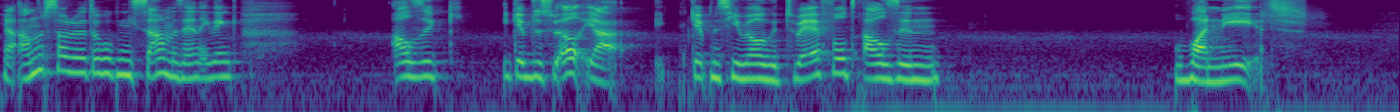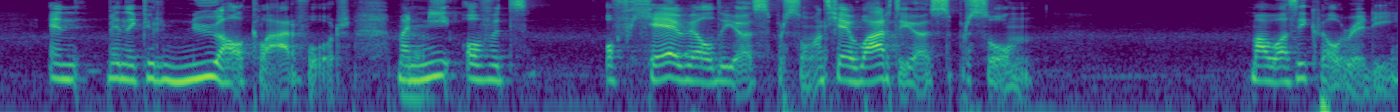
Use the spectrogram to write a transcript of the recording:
Ja, anders zouden we toch ook niet samen zijn. Ik denk, als ik... Ik heb dus wel... Ja, ik heb misschien wel getwijfeld als in... Wanneer? En ben ik er nu al klaar voor? Maar Ja. niet of het... Of jij wel de juiste persoon... Want jij waart de juiste persoon. Maar was ik wel ready?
